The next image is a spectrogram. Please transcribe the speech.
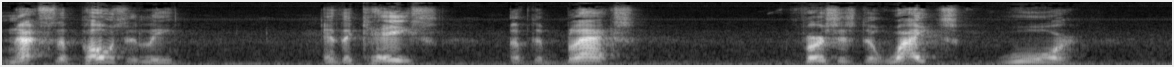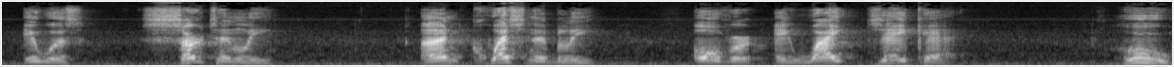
not supposedly in the case of the blacks versus the whites war, it was certainly, unquestionably over a white JCAT who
